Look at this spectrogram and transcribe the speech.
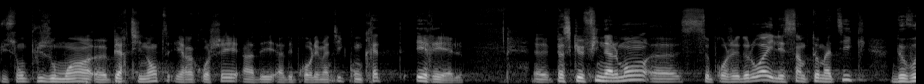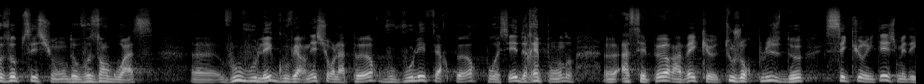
qui sont plus ou moins euh, pertinentes et raccrochées à des, problématiques concrètes et réelles. Euh, parce que finalement, euh, ce projet de loi, il est symptomatique de vos obsessions, de vos angoisses. Vous voulez gouverner sur la peur, vous voulez faire peur pour essayer de répondre à ces peurs avec toujours plus de sécurité. Je mets des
